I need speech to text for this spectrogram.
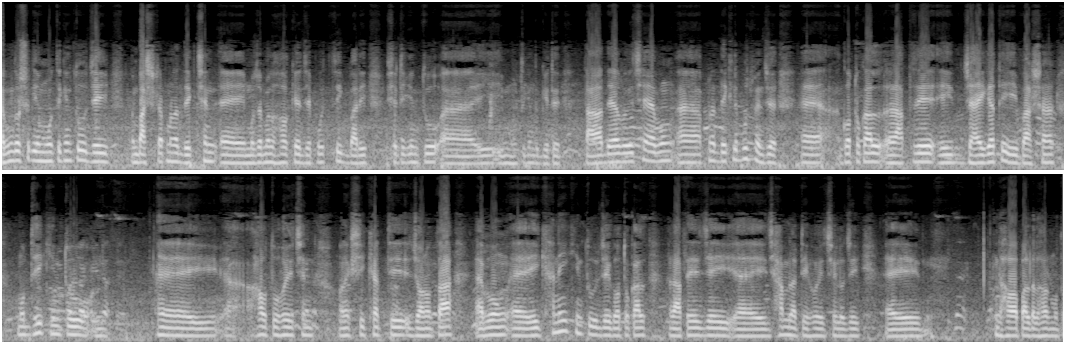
এবং দর্শক, এই মুহূর্তে কিন্তু যেই বাসাটা আপনারা দেখছেন এই মোজাম্মেল হকের যে পৈতৃক বাড়ি, সেটি কিন্তু এই মুহূর্তে কিন্তু গেটে তালা দেওয়া রয়েছে এবং আপনারা দেখলে বুঝবেন যে গতকাল রাত্রে এই জায়গাতে, এই বাসার মধ্যেই কিন্তু আহত হয়েছেন অনেক শিক্ষার্থী, জনতা এবং এইখানেই কিন্তু যে গতকাল রাতে যেই ঝামলাটি হয়েছিল, যেই ধাওয়া পাল্টা ধাওয়ার মতো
